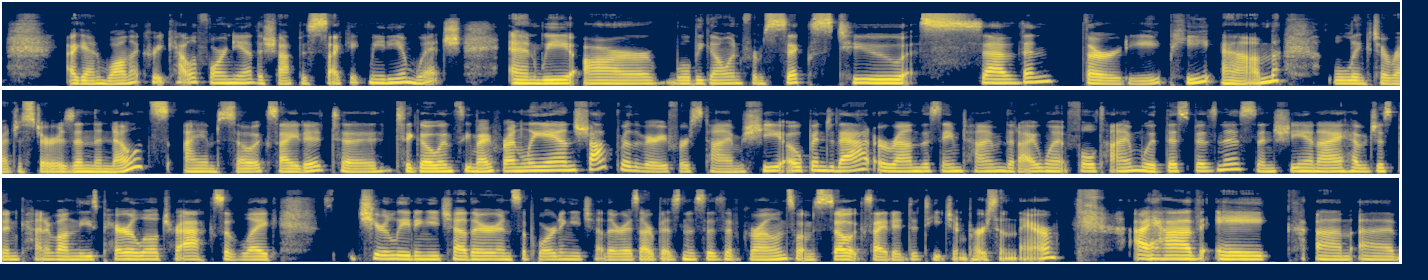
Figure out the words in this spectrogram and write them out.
Again, Walnut Creek, California. The shop is Psychic Medium Witch, and we are we'll be going from 6 to 7 30 p.m. Link to register is in the notes. I am so excited to to go and see my friend Leanne's shop for the very first time. She opened that around the same time that I went full time with this business, and she and I have just been kind of on these parallel tracks of like cheerleading each other and supporting each other as our businesses have grown. So I'm so excited to teach in person there. I have a, um, a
